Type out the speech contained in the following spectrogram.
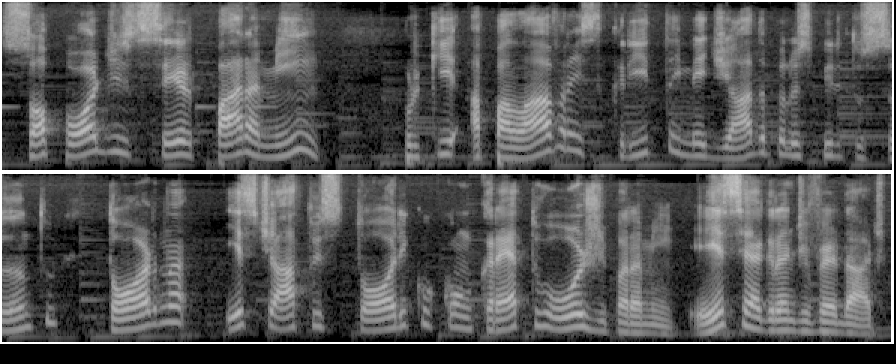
só pode ser para mim porque a palavra escrita e mediada pelo Espírito Santo torna este ato histórico concreto hoje para mim. Essa é a grande verdade.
